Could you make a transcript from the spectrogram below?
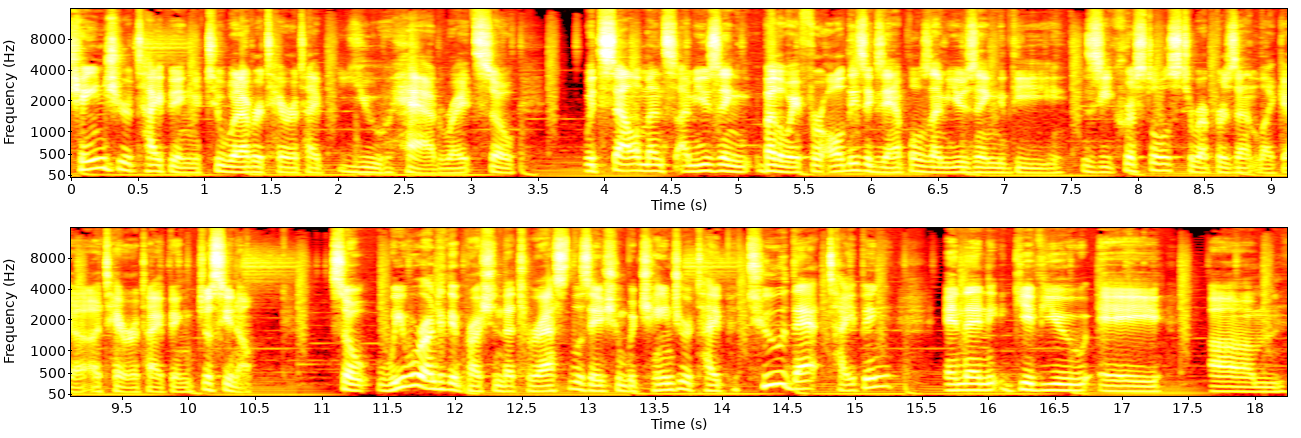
change your typing to whatever Tera type you had, right? So with Salamence, I'm using, by the way, for all these examples, I'm using the Z crystals to represent like a, a Tera typing, just so you know. So we were under the impression that terastallization would change your type to that typing and then give you a um,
